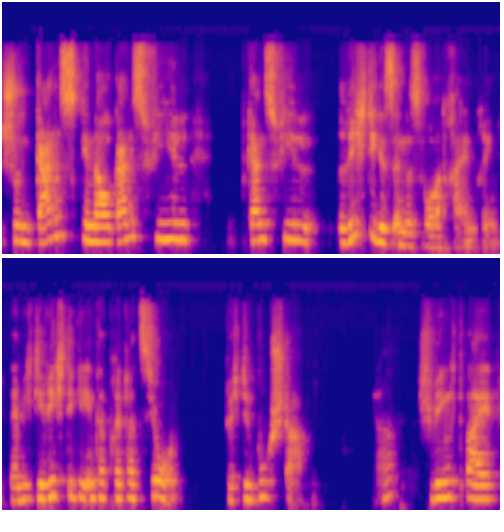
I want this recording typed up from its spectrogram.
schon ganz genau ganz viel ganz viel Richtiges in das Wort reinbringt, nämlich die richtige Interpretation durch den Buchstaben. Ja? Schwingt bei,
